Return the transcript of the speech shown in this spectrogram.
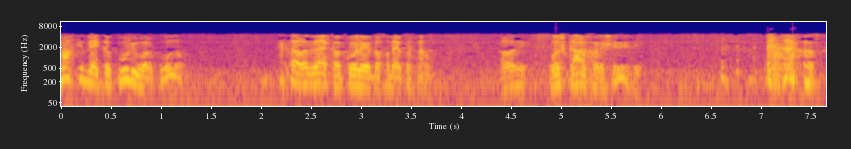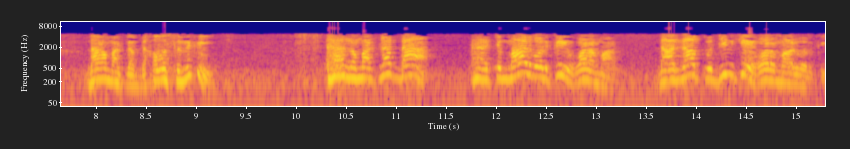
مخکې د ککوړي ورکولو او دا ککوړې د خدای په نام او اوس کار خره شي دی دا مطلب د خلاص نه کوي نو مطلب دا چې مال ورکړي ورمال دا اللہ پا دین کے غور مال ورکی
